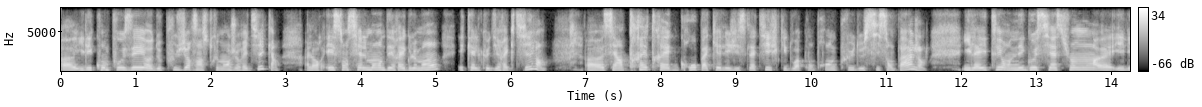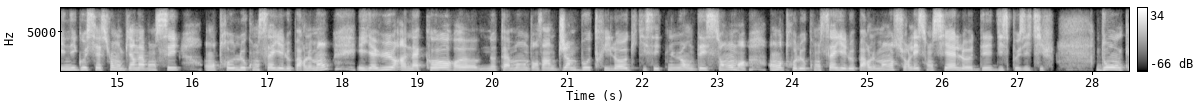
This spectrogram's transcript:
Euh, il est composé euh, de plusieurs instruments juridiques, alors essentiellement des règlements et quelques directives. Euh, c'est un très très gros paquet législatif qui doit comprendre plus de 600 pages. Il a été en négociation et les négociations ont bien avancé entre le Conseil et le Parlement. Et il y a eu un accord, notamment dans un jumbo trilogue qui s'est tenu en décembre entre le Conseil et le Parlement sur l'essentiel euh, des dispositifs. Donc,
